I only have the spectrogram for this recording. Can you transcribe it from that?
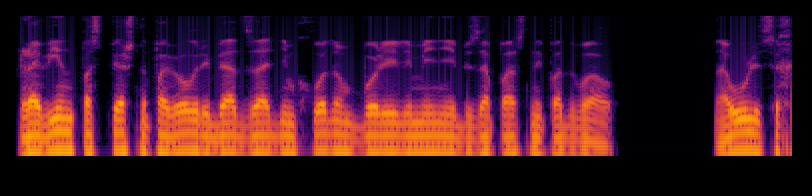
Равин поспешно повел ребят задним ходом в более или менее безопасный подвал. На улицах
